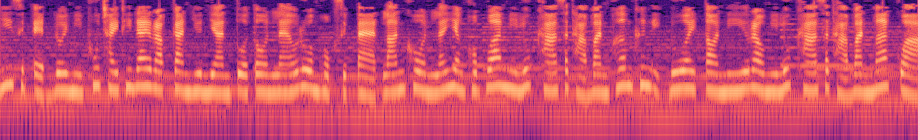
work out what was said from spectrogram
2021 โดยมีผู้ใช้ที่ได้รับการยืนยันตัวตนแล้วรวม 68 ล้านคน และยังพบว่ามีลูกค้าสถาบันเพิ่มขึ้นอีกด้วย ตอนนี้เรามีลูกค้าสถาบันมากกว่า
